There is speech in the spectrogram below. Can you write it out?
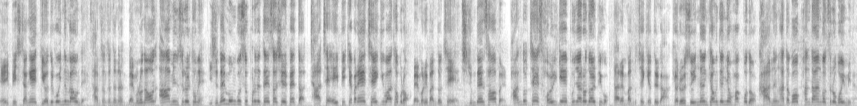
AP 시장에 뛰어들고 있는 가운데 삼성전자는 매물로 나온 아민수를 통해 이전의 몽고스 프로젝트에서 실패했던 자체 AP 개발의 재기와 더불어 메모리 반도체에 치중된 사업을 반도체 설계 분야로 넓히고 다른 반도체 기업들과 겨룰 수 있는 경쟁력 확보도 가능하다고 필요하다고 판단한 것으로 보입니다.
